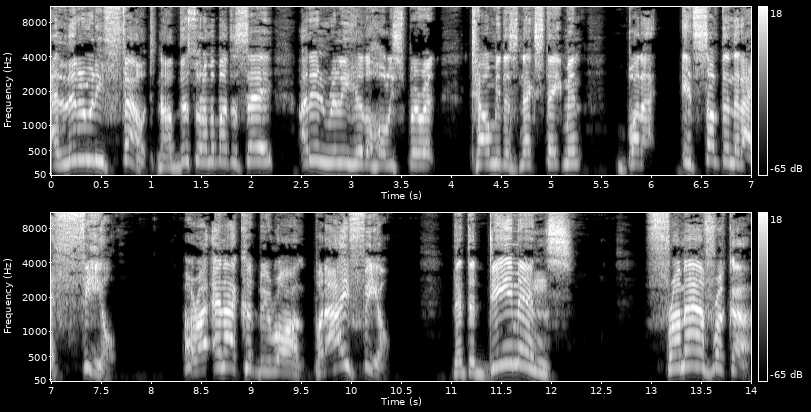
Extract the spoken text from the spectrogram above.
I, I literally felt, now this what I'm about to say, I didn't really hear the Holy Spirit tell me this next statement, but it's something that I feel. All right. And I could be wrong, but I feel that the demons from Africa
